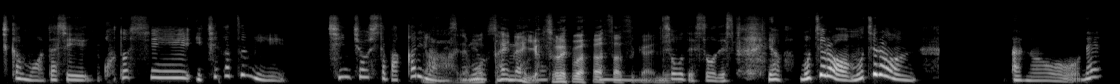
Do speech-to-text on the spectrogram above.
しかも私、今年1月に新調したばっかりなんですよね。あーもったいないよ、それはさすがに。うんそうです、そうです。いや、もちろん、もちろん、あのね、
